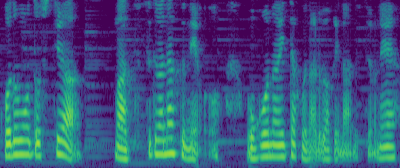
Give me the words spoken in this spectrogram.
子供としては、まあ、つつがなくね、行いたくなるわけなんですよね。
